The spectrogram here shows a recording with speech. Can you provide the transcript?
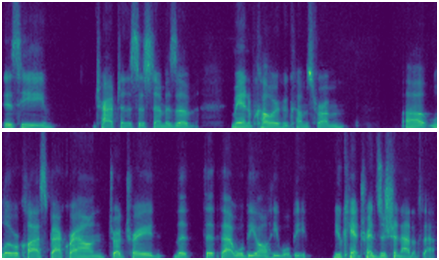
Is he trapped in a system as a man of color who comes from a lower class background, drug trade, that that that will be all he will be. You can't transition out of that.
